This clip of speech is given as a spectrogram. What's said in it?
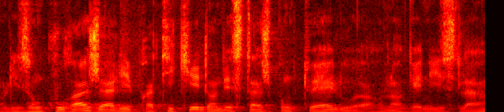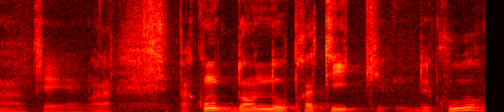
on les encourage à aller pratiquer dans des stages ponctuels où on organise là. Voilà. Par contre, dans nos pratiques de cours,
